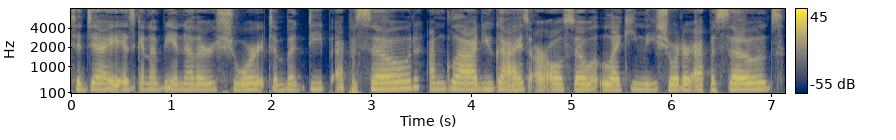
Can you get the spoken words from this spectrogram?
Today is going to be another short but deep episode. I'm glad you guys are also liking these shorter episodes.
